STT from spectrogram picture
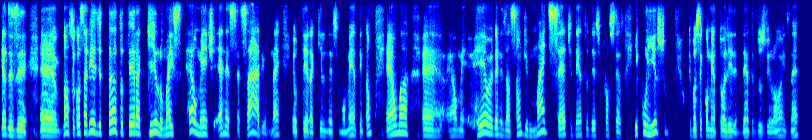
quer dizer, é, nossa, eu gostaria de tanto ter aquilo, mas realmente é necessário, né, eu ter aquilo nesse momento. Então, é uma, é, é uma reorganização de mindset dentro desse processo. E com isso, o que você comentou ali dentro dos vilões, né,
